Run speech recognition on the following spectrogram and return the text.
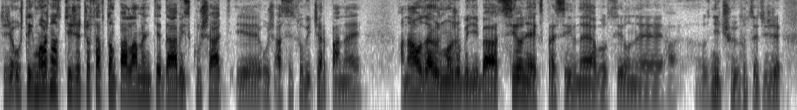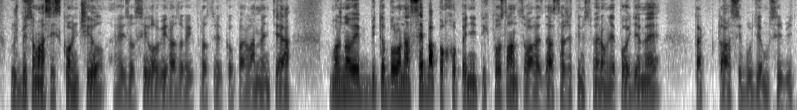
Čiže už tých možností, že čo sa v tom parlamente dá vyskúšať, je, už asi sú vyčerpané a naozaj už môžu byť iba silne expresívne alebo silne zničujúce. Čiže už by som asi skončil hej, so silou výrazových prostriedkov v parlamente a možno by to bolo na seba pochopení tých poslancov, ale zdá sa, že tým smerom nepôjdeme tak to asi bude musieť byť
